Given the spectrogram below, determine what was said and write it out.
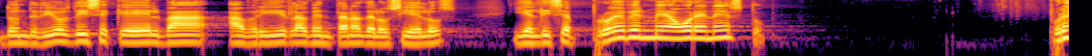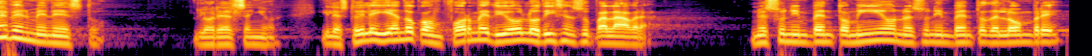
donde Dios dice que Él va a abrir las ventanas de los cielos y Él dice, pruébenme ahora en esto. Pruébenme en esto. Gloria al Señor. Y le estoy leyendo conforme Dios lo dice en su palabra. No es un invento mío, no es un invento del hombre,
